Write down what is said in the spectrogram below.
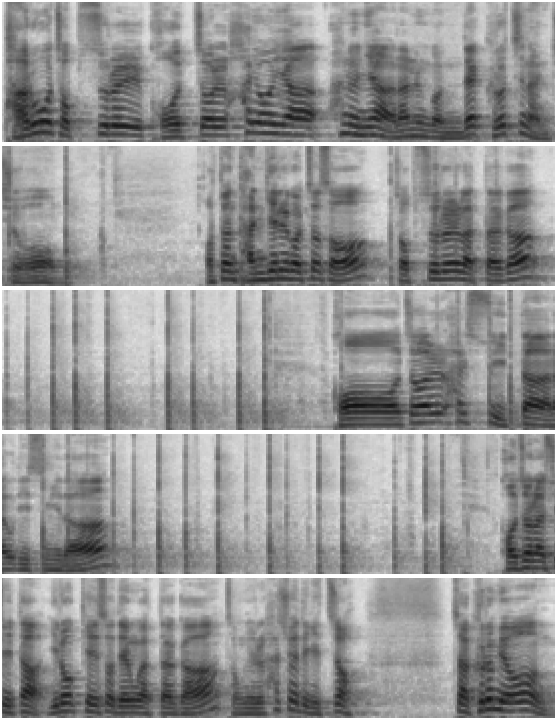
바로 접수를 거절하여야 하느냐라는 건데 그렇진 않죠. 어떤 단계를 거쳐서 접수를 갖다가 거절할 수 있다라고 되어 있습니다. 거절할 수 있다. 이렇게 해서 내용 갖다가 정리를 하셔야 되겠죠. 자 그러면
